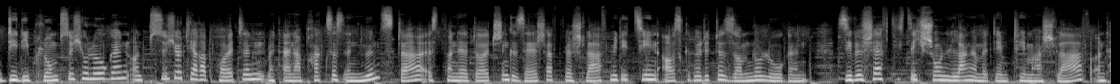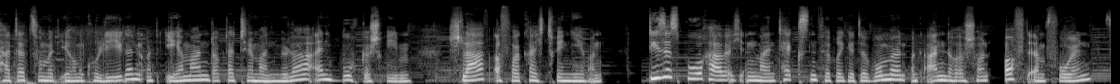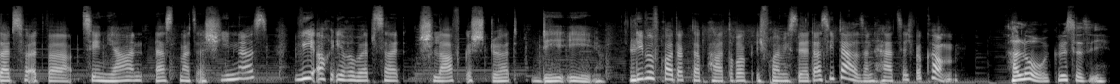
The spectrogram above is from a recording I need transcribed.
Die Diplompsychologin und Psychotherapeutin mit einer Praxis in Münster ist von der Deutschen Gesellschaft für Schlafmedizin ausgebildete Somnologin. Sie beschäftigt sich schon lange mit dem Thema Schlaf und hat dazu mit ihrem Kollegen und Ehemann Dr. Tillmann Müller ein Buch geschrieben, Schlaf erfolgreich trainieren. Dieses Buch habe ich in meinen Texten für Brigitte Woman und andere schon oft empfohlen, seit es vor etwa zehn Jahren erstmals erschienen ist, wie auch ihre Website schlafgestört.de. Liebe Frau Dr. Patrock, ich freue mich sehr, dass Sie da sind. Herzlich willkommen. Hallo, grüße Sie.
